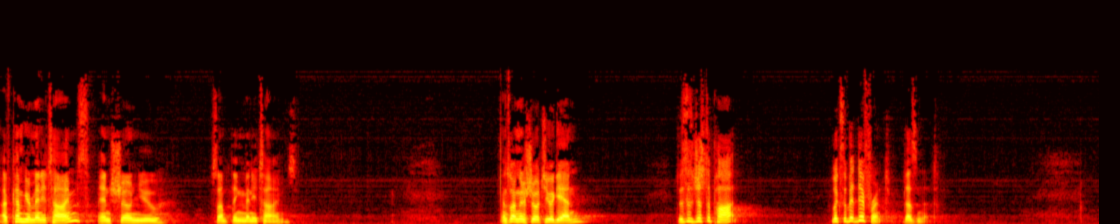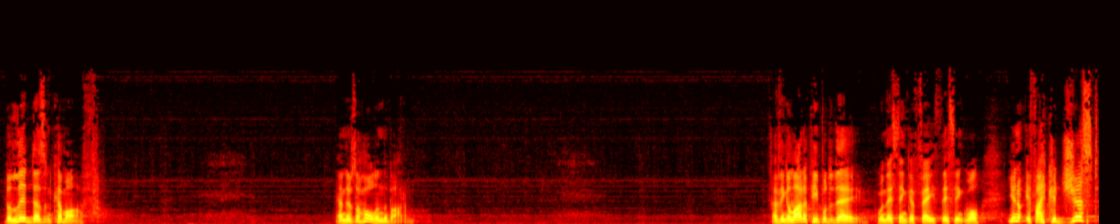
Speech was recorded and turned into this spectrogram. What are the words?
I've come here many times and shown you something many times. And so I'm going to show it to you again. This is just a pot. Looks a bit different, doesn't it? The lid doesn't come off. And there's a hole in the bottom. I think a lot of people today, when they think of faith, they think, well, you know, if I could just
